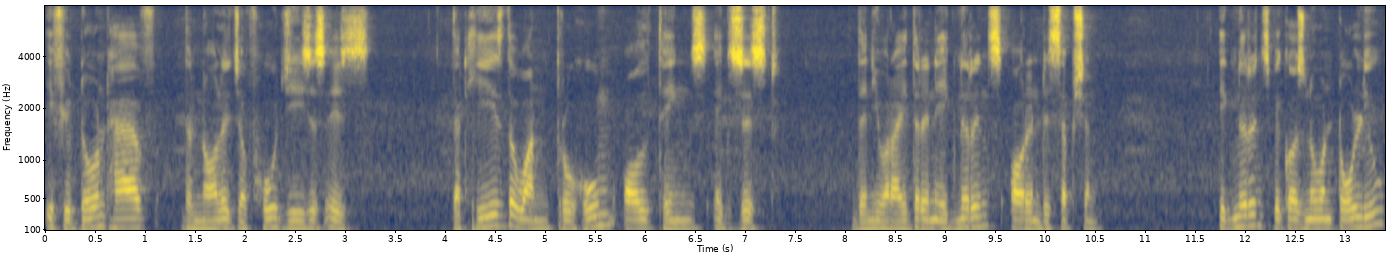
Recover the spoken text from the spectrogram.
If you don't have the knowledge of who Jesus is, that He is the one through whom all things exist, then you are either in ignorance or in deception. Ignorance because no one told you,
